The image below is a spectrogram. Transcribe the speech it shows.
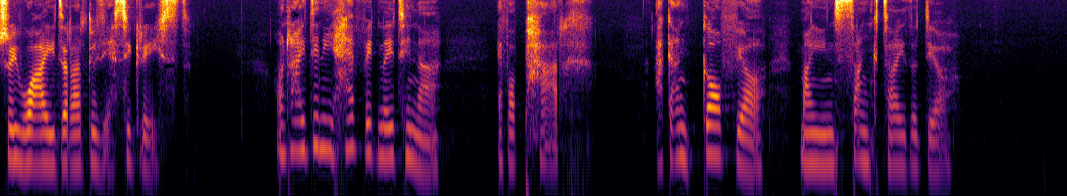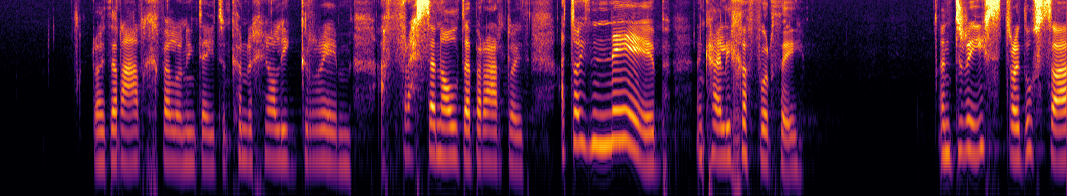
trwy waed yr arglwydd Iesu Grist. Ond rhaid i ni hefyd wneud hynna efo parch ac angofio mae un sanctaidd ydi o. Roedd yr arch, fel o'n i'n deud, yn cynrychioli grym a phresenoldeb yr arglwydd, a doedd neb yn cael ei chyffwrdd ei. Yn drist, roedd wsa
